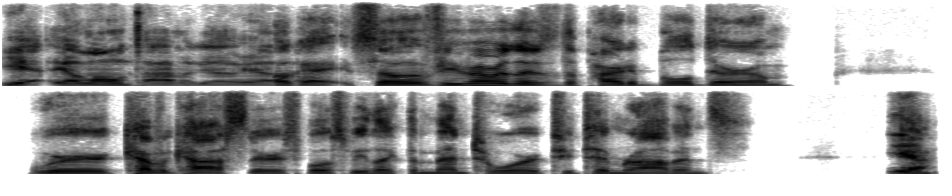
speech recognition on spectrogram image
Yeah, a long time ago. Yeah. Okay, so if you remember, there's the part of Bull Durham where Kevin Costner is supposed to be like the mentor to Tim Robbins. Yeah. And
